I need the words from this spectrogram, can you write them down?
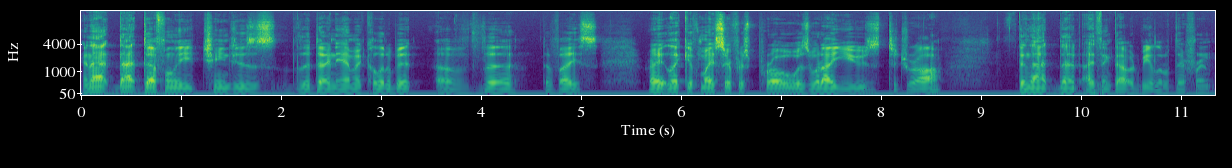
and that that definitely changes the dynamic a little bit of the device, right? Like if my Surface Pro was what I used to draw, then that that I think that would be a little different.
